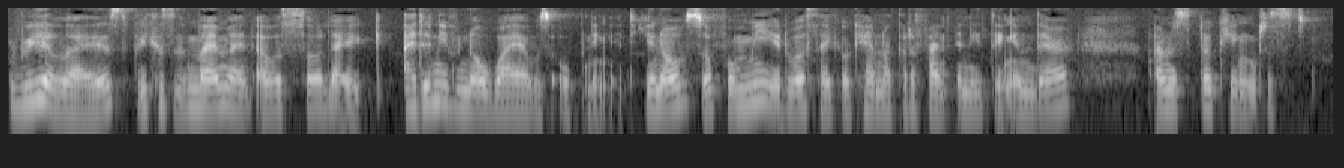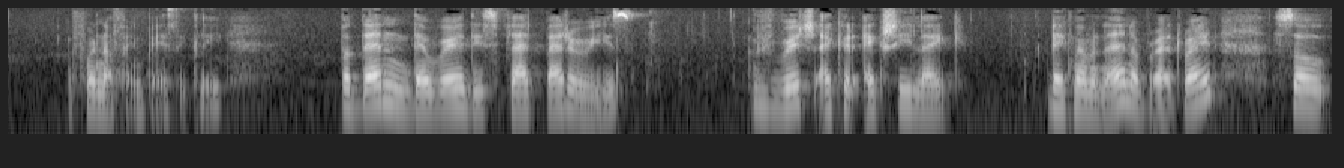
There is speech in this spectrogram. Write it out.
realize because in my mind I was so like I didn't even know why I was opening it, you know? So for me it was like okay, I'm not going to find anything in there. I'm just looking just for nothing basically. But then there were these flat batteries with which I could actually like bake my banana bread, right? So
